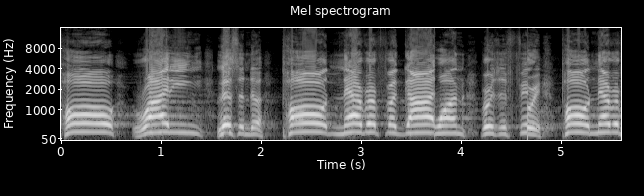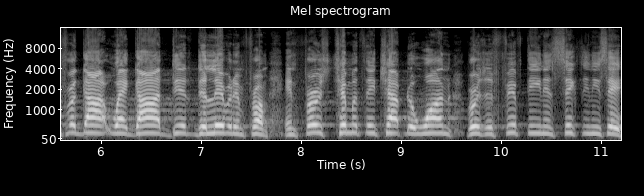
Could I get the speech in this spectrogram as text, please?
Paul writing, listen to Paul never forgot one verse 50. Paul never forgot where God did delivered him from. In 1 Timothy chapter 1, verses 15 and 16, he said,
